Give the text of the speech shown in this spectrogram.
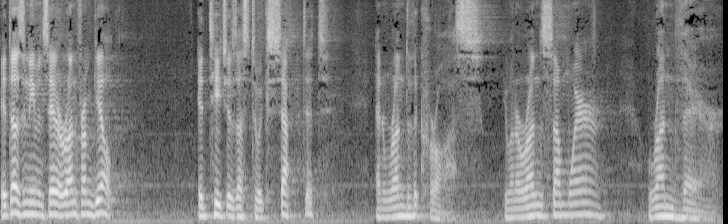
It doesn't even say to run from guilt. It teaches us to accept it and run to the cross. You want to run somewhere? Run there.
